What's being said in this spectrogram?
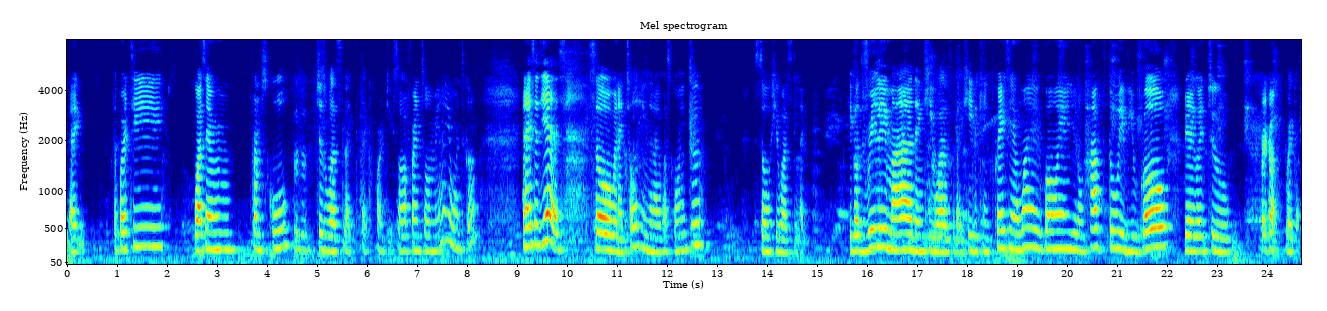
like the party wasn't from school Mhm. just was like like a party. So a friend told me, "Oh, you want to go?" And I said yes. So when I told him that I was going to, so he was like, he got really mad and he was like, he became crazy. And why are you going? You don't have to. If you go, we are going to Break up. break up.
